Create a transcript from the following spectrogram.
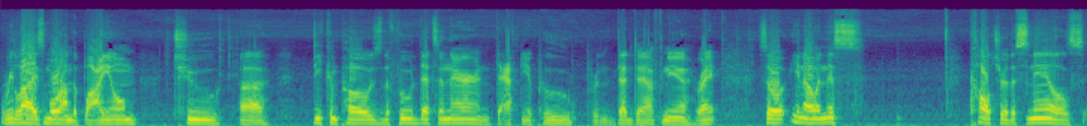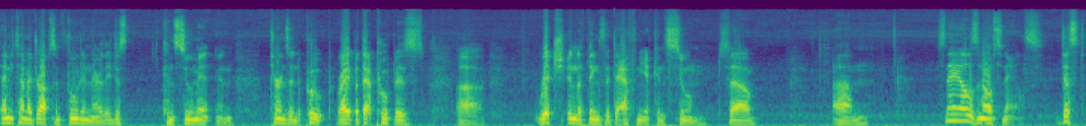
relies more on the biome to uh, decompose the food that's in there and Daphnia poop and dead Daphnia, right? So, you know, in this culture, the snails, anytime I drop some food in there, they just consume it and turns into poop, right? But that poop is uh, rich in the things that Daphnia consume. So, um, snails, no snails. Just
